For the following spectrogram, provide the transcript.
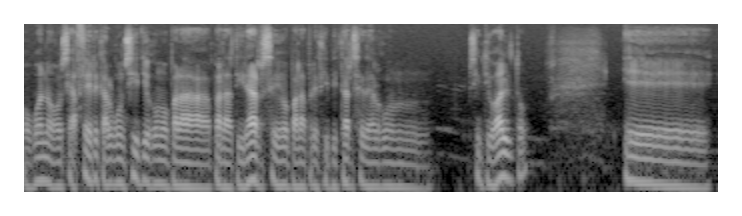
o bueno, o se acerca a algún sitio como para, para tirarse o para precipitarse de algún sitio alto. Eh,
